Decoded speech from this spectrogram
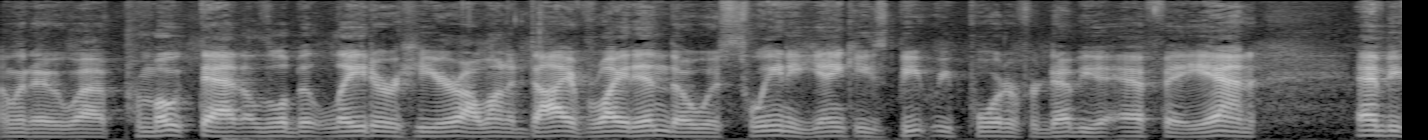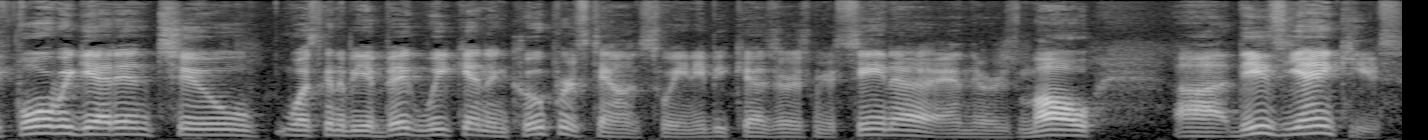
I'm going to uh, promote that a little bit later here. I want to dive right in, though, with Sweeney, Yankees beat reporter for WFAN. And before we get into what's going to be a big weekend in Cooperstown, Sweeney, because there's Mussina and there's Mo, uh, these Yankees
